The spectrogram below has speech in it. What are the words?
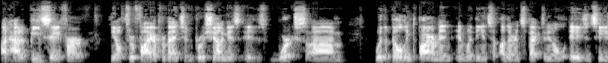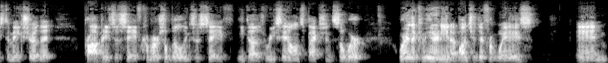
on how to be safer, you know, through fire prevention. Bruce Young is, is works um, with the building department and with the other inspectional agencies to make sure that properties are safe, commercial buildings are safe. He does resale inspections. So we're we're in the community in a bunch of different ways and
